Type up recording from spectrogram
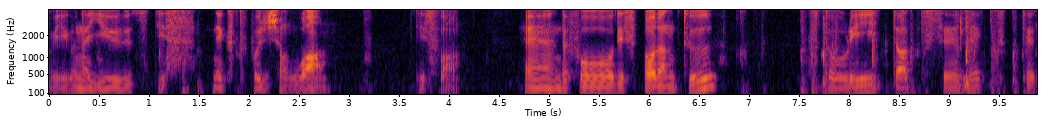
we're gonna use this next position one, this one. And for this button two, story dot selected.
